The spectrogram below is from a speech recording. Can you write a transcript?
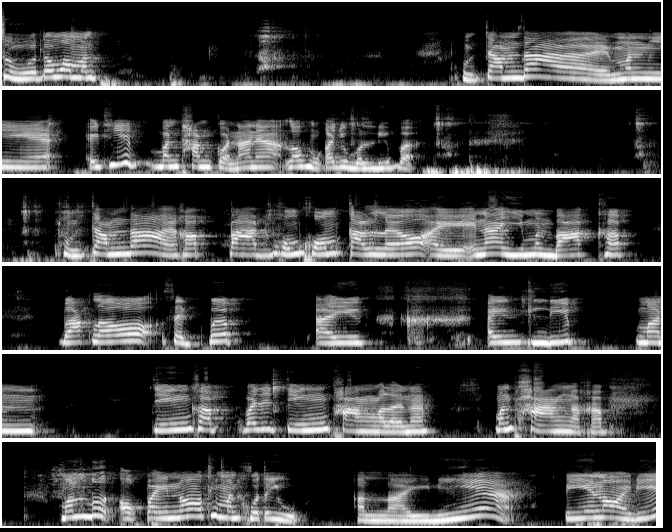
สมมติว่ามัน ผมจำได้ มันมี ไอ้ที่มันทำก่อนหน้านี้ยแล้วผมก็อยู่บนลิฟต์อะผมจำได้ครับตายไปพร้อมๆกันแล้ว ไอ้ไอ้หน้ายิ้มมันบั๊กครับบั๊กแล้วเสร็จปุ๊บไอ้ไอ้ลิฟต์มัน จริงครับ ไม่ได้จริงพังอะไรนะ มันพังอะครับ มันหลุดออกไปนอกที่มันควรจะอยู่ อะไรเนี่ย ตีหน่อยดิ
